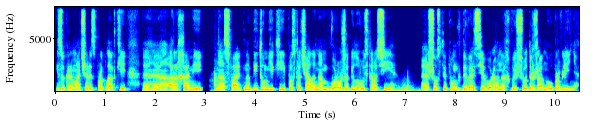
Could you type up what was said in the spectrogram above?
і, зокрема, через прокладки арахамії на асфальт на бітум, який постачали нам ворожа Білорусь та Росія. Е, Шостий пункт диверсія в органах вищого державного управління.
